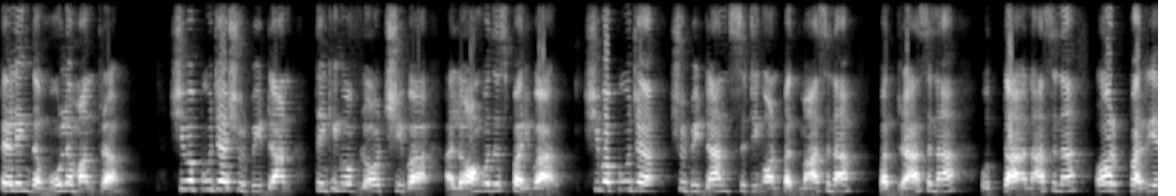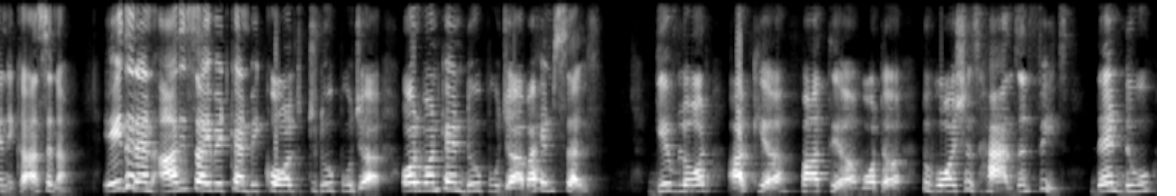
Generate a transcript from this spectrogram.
telling the Mula mantra. Shiva puja should be done thinking of Lord Shiva along with his parivar. Shiva puja should be done sitting on Padmasana, Padrasana, Uttanasana or Paryanikasana. Either an Adi Saivat can be called to do puja or one can do puja by himself. Give Lord Arkya, Pathya water to wash his hands and feet. Then do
